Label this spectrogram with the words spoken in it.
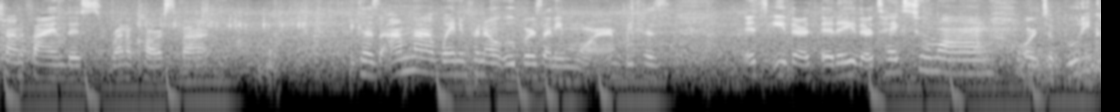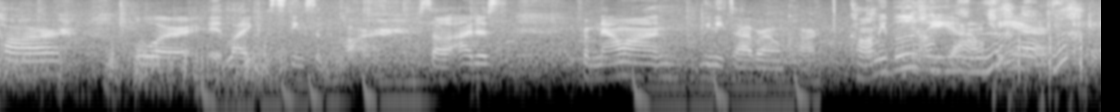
Trying to find this rental car spot because I'm not waiting for no Ubers anymore because it's either it either takes too long or it's a booty car or it like stinks in the car. So I just from now on we need to have our own car. Call me bougie, I don't care.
